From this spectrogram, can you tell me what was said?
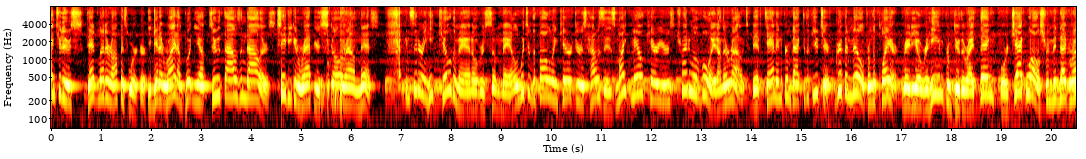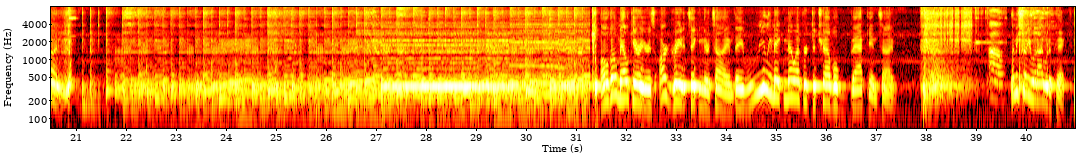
Introduce Dead Letter Office Worker? You get it right, I'm putting you up $2,000. See if you can wrap your skull around this. Considering he killed a man over some mail, which of the following characters' houses might mail carriers try to avoid on their route? Biff Tannen from Back to the Future, Griffin Mill from The Player, Radio Raheem from Do the Right Thing, or Jack Walsh from Midnight Run? Mail carriers are great at taking their time, they really make no effort to travel back in time. Oh, Let me show you what I would have picked.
